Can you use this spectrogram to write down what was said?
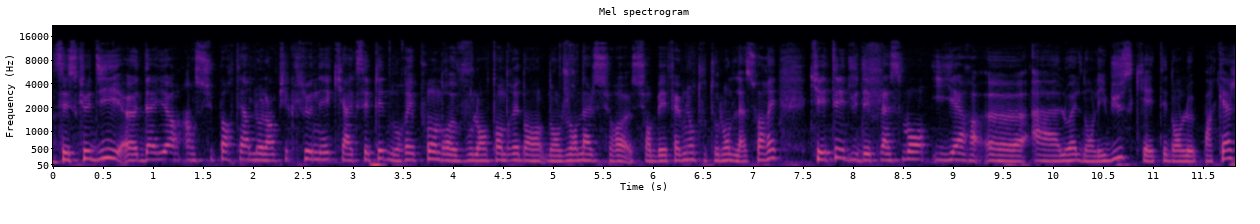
C'est ce que dit euh, d'ailleurs un supporter de l'Olympique lyonnais qui a accepté de nous répondre, vous l'entendrez dans, le journal sur, euh, BFM Lyon tout au long de la soirée, qui était du déplacement hier euh, à l'OL dans les bus, qui a été dans le parcage,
